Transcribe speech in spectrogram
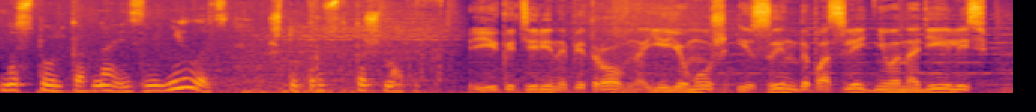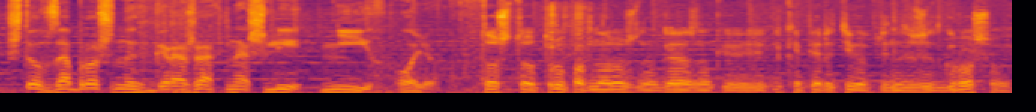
настолько она изменилась, что просто кошмар. Екатерина Петровна, ее муж и сын до последнего надеялись, что в заброшенных гаражах нашли не их Олю. То, что труп обнаружен в гаражном кооперативе принадлежит Грошевой,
